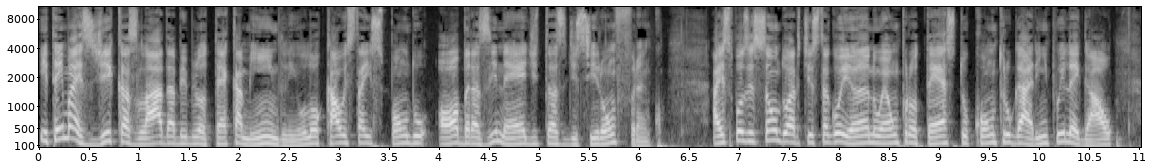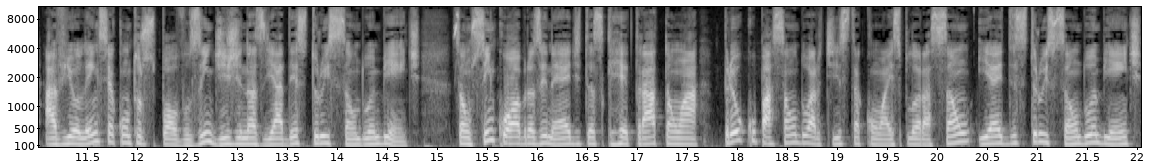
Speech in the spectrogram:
E tem mais dicas lá da Biblioteca Mindlin. O local está expondo obras inéditas de Ciron Franco. A exposição do artista goiano é um protesto contra o garimpo ilegal, a violência contra os povos indígenas e a destruição do ambiente. São cinco obras inéditas que retratam a preocupação do artista com a exploração e a destruição do ambiente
